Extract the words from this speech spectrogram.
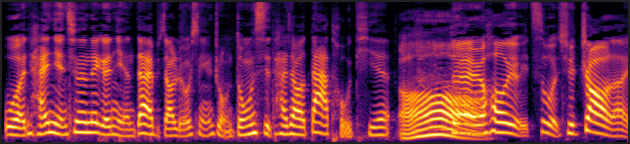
我还年轻的那个年代，比较流行一种东西，它叫大头贴。哦，对，然后有一次我去照了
